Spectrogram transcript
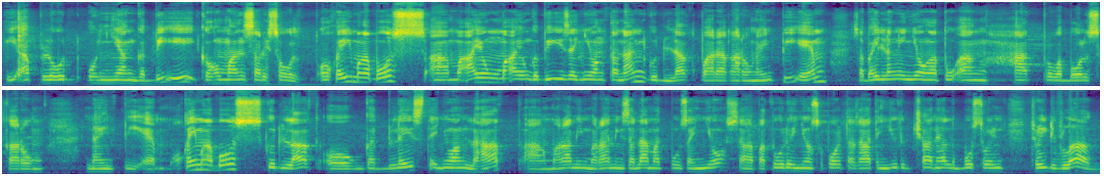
i-upload unyang gabi kahuman sa result. Okay mga boss, ah, maayong maayong gabi sa inyo ang tanan. Good luck para karong 9 PM. Sabay lang ninyo nga to ang hot probables karong 9 PM. Okay mga boss, good luck o God bless sa inyo ang lahat. Ang maraming maraming salamat po sa inyo sa patuloy niyong suporta sa ating YouTube channel na Boss Rin 3D Vlog.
